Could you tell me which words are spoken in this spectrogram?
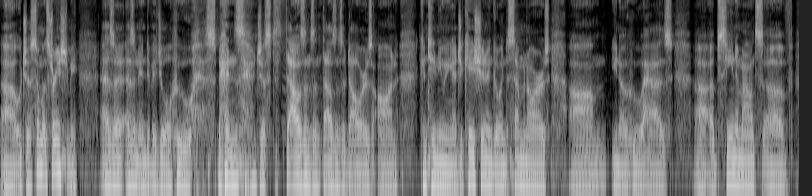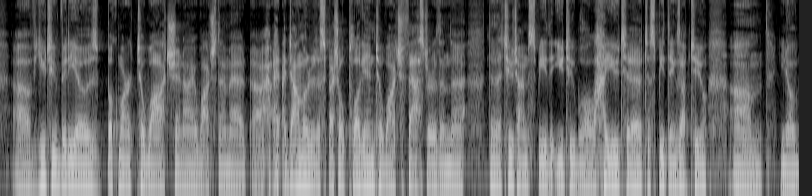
uh, which is somewhat strange to me as a, as an individual who spends just thousands and thousands of dollars on continuing education and going to seminars. Um, you know, who has uh, obscene amounts of of YouTube videos bookmarked to watch, and I watch them at. Uh, I, I, downloaded a special plugin to watch faster than the than the two times speed that YouTube will allow you to to speed things up to. Um, you know,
